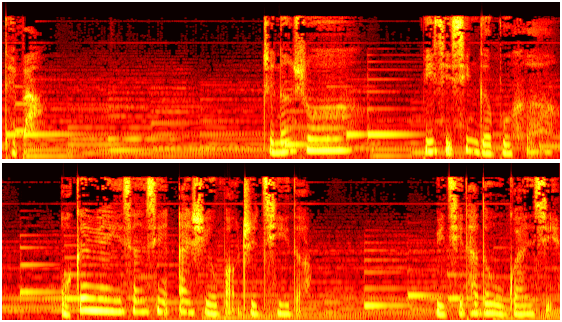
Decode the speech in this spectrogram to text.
对吧？只能说，比起性格不合，我更愿意相信爱是有保质期的，与其他都无关系。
